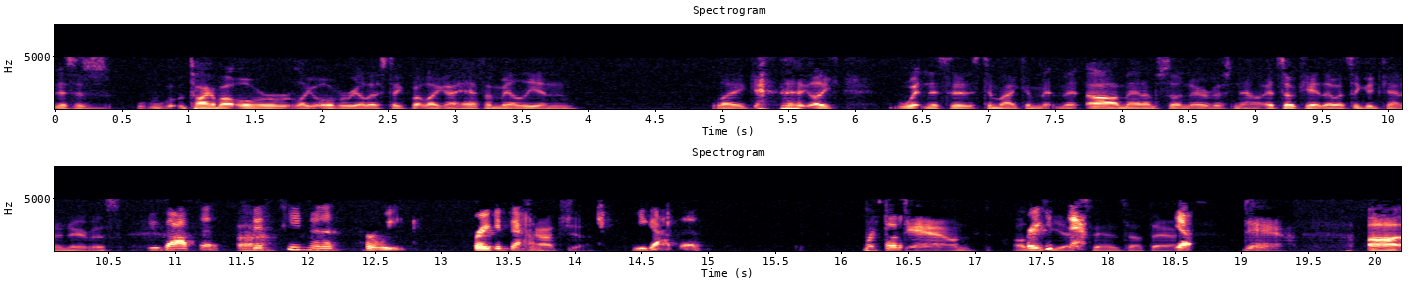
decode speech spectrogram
this is talk about over like over realistic, but like a half a million like like witnesses to my commitment. Oh man, I'm so nervous now. It's okay though. It's a good kind of nervous. you got this. Uh. 15 minutes per week. Break it down. Gotcha. You got this. Break it down. All Break the EX down. fans out there. Yep. Damn. Uh,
